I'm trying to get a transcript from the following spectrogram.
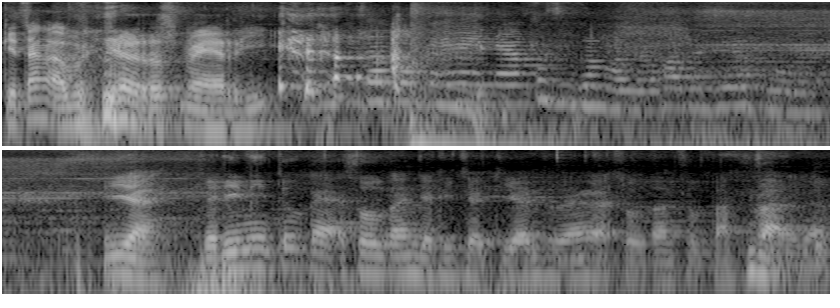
Kita nggak punya rosemary. Kita pakai ini aku juga nggak tahu karena dia boleh. Iya, jadi ini tuh kayak sultan jadi jadian sebenarnya nggak sultan sultan banget.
